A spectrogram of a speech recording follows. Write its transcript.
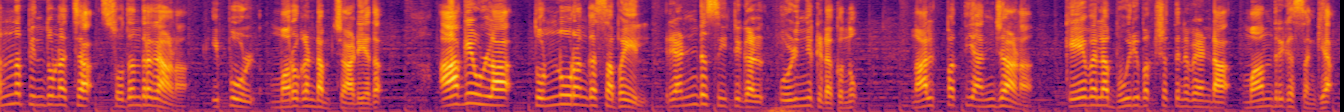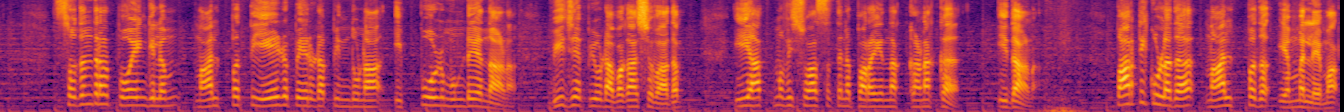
അന്ന് പിന്തുണച്ച സ്വതന്ത്രരാണ് ഇപ്പോൾ മറുകണ്ഠം ചാടിയത്. ആകെയുള്ള തൊണ്ണൂറംഗ സഭയിൽ രണ്ട് സീറ്റുകൾ ഒഴിഞ്ഞുകിടക്കുന്നു നാൽപ്പത്തി അഞ്ചാണ് കേവല ഭൂരിപക്ഷത്തിന് വേണ്ട മാന്ത്രിക സംഖ്യ. സ്വതന്ത്രർ പോയെങ്കിലും നാൽപ്പത്തിയേഴ് പേരുടെ പിന്തുണ ഇപ്പോഴുമുണ്ട് എന്നാണ് ബി ജെ പിയുടെ അവകാശവാദം. ഈ ആത്മവിശ്വാസത്തിന് പറയുന്ന കണക്ക് ഇതാണ്. പാർട്ടിക്കുള്ളത് നാൽപ്പത് എം എൽ എമാർ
